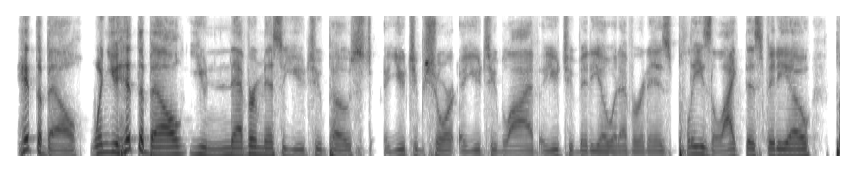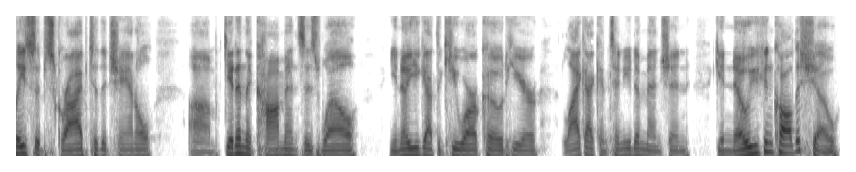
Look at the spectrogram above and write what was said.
hit the bell. When you hit the bell, you never miss a YouTube post, a YouTube short, a YouTube live, a YouTube video, whatever it is. Please like this video. Please subscribe to the channel. Um, get in the comments as well. You know, you got the QR code here. Like I continue to mention, you know, you can call the show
